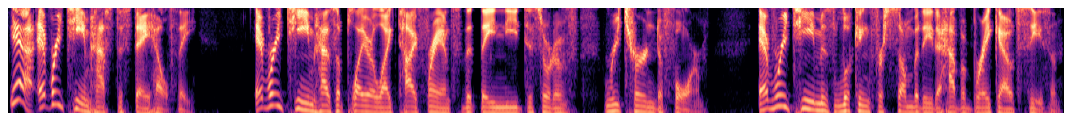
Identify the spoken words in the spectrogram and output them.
Yeah, every team has to stay healthy. Every team has a player like Ty France that they need to sort of return to form. Every team is looking for somebody to have a breakout season.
